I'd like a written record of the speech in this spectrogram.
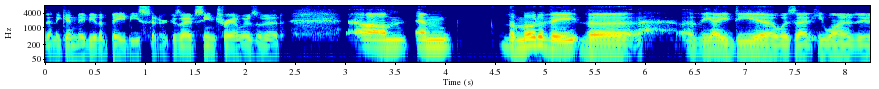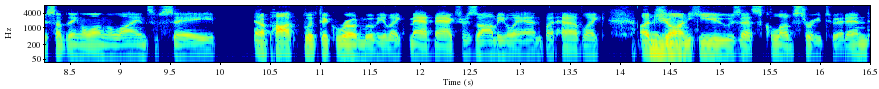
then again, maybe The Babysitter, because I've seen trailers of it. Um, and the motivate the uh, the idea was that he wanted to do something along the lines of say an apocalyptic road movie like Mad Max or Zombieland, but have like a Mhm. John Hughes esque love story to it. And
